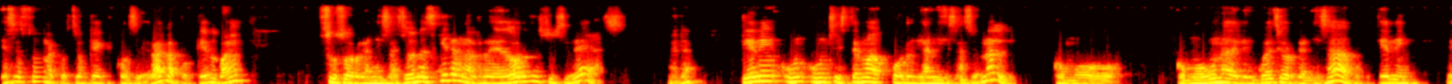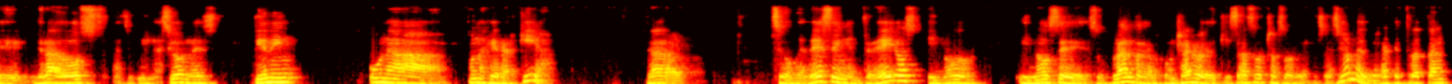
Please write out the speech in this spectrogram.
Esa es una cuestión que hay que considerarla, porque ellos van, sus organizaciones giran alrededor de sus ideas, ¿verdad? tienen un, un sistema organizacional como, como una delincuencia organizada, porque tienen eh, grados, asimilaciones, tienen una, una jerarquía. Claro. Se obedecen entre ellos y no, y no se suplantan, al contrario de quizás otras organizaciones, ¿verdad? Que tratan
